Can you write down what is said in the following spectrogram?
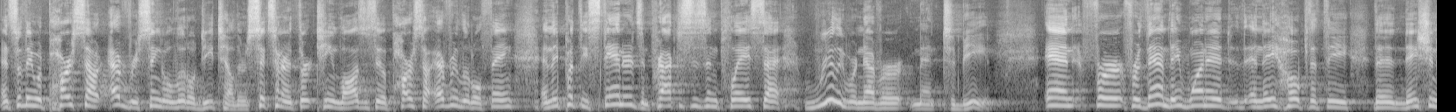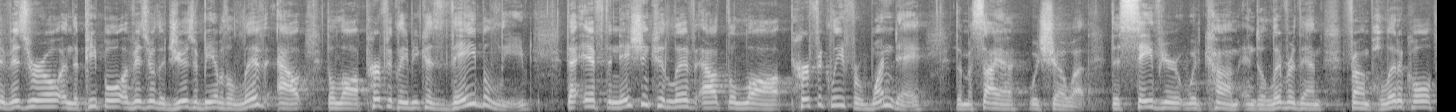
And so they would parse out every single little detail. There's 613 laws, and so they would parse out every little thing, and they put these standards and practices in place that really were never meant to be. And for, for them, they wanted and they hoped that the, the nation of Israel and the people of Israel, the Jews, would be able to live out the law perfectly because they believed that if the nation could live out the law perfectly for one day, the Messiah would show up. The Savior would come and deliver them from political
